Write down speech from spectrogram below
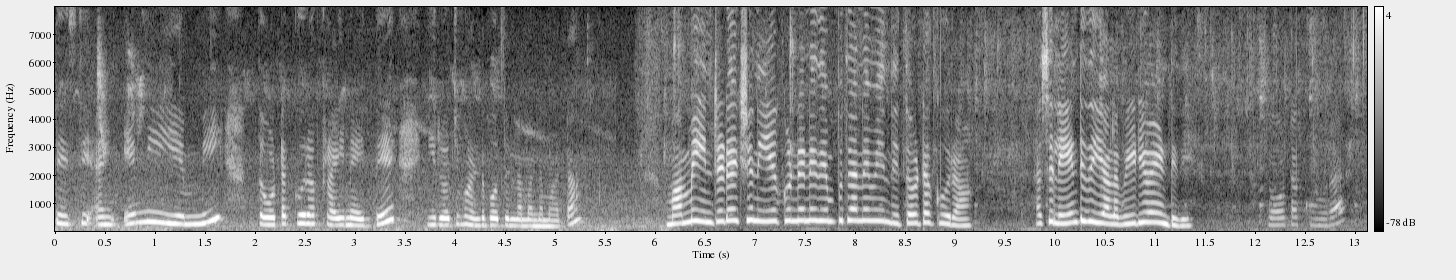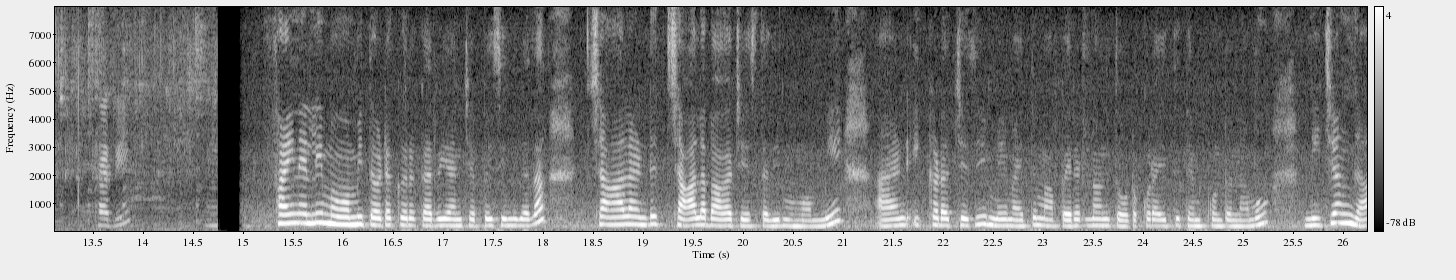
tasty and yummy yummy తోటకూర ఫ్రైని అయితే ఈరోజు వండబోతున్నాం అన్నమాట మమ్మీ ఇంట్రడక్షన్ ఇవ్వకుండానే దింపుతానేమింది తోటకూర? అసలు ఏంటిది ఇవాళ వీడియో ఏంటిది? తోటకూర కర్రీ. ఫైనల్లీ మా మమ్మీ తోటకూర కర్రీ అని చెప్పేసింది కదా. చాలా అంటే చాలా బాగా చేస్తుంది మా మమ్మీ. అండ్ ఇక్కడ వచ్చేసి మేమైతే మా పెరట్లోని తోటకూర అయితే తెంపుకుంటున్నాము. నిజంగా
